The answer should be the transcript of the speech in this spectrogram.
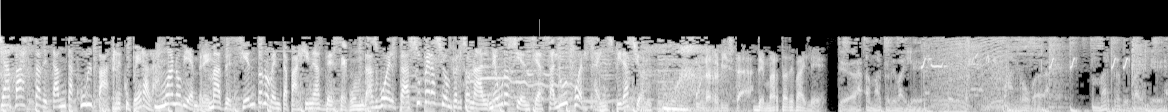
Ya basta de tanta culpa. Recupérala. Mua Noviembre. Más de 190 páginas de segundas vueltas, superación personal, neurociencia, salud, fuerza, inspiración. Una revista de Marta de Baile. A Marta de Baile. Arroba Marta de Baile.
